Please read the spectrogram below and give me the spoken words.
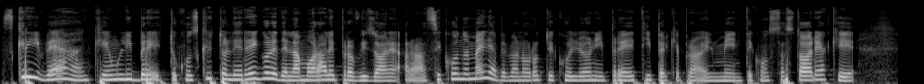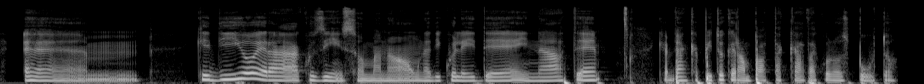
Scrive anche un libretto con scritto le regole della morale provvisoria. Allora, secondo me gli avevano rotto i coglioni i preti perché probabilmente con sta storia che, ehm, che Dio era così, insomma, no? una di quelle idee innate che abbiamo capito che era un po' attaccata con lo sputo.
